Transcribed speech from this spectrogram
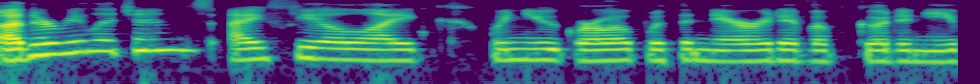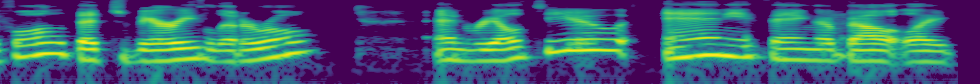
other religions, I feel like when you grow up with the narrative of good and evil, that's very literal and real to you. Anything about like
